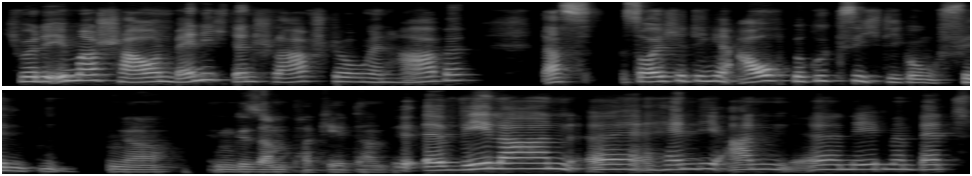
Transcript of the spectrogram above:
ich würde immer schauen, wenn ich denn Schlafstörungen habe, dass solche Dinge auch Berücksichtigung finden. Ja, im Gesamtpaket dann. Äh, WLAN, äh, Handy an äh, neben dem Bett,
